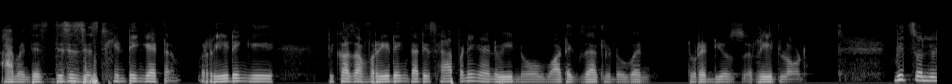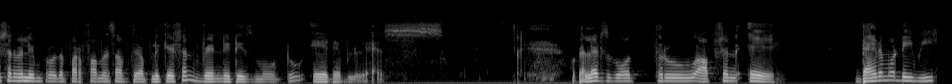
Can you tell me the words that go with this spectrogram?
I mean, this this is just hinting at reading because of reading that is happening, and we know what exactly to do when to reduce read load. Which solution will improve the performance of the application when it is moved to AWS? Okay, let's go through option A. DynamoDB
